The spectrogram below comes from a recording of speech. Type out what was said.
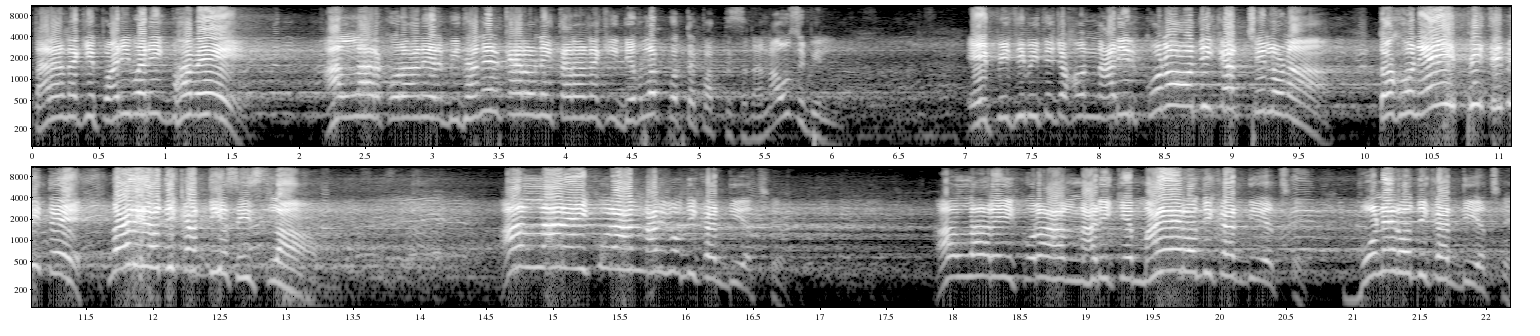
তারা নাকি পারিবারিকভাবে আল্লাহর কোরআনের বিধানের কারণেই তারা নাকি ডেভেলপ করতে পারতেছে না, নাউজিবিল্লাহ। এই পৃথিবীতে যখন নারীর কোনো অধিকার ছিল না, তখন এই পৃথিবীতে নারীর অধিকার দিয়েছে ইসলাম। আল্লাহর এই কোরআন নারীর অধিকার দিয়েছে। আল্লাহর এই কোরআন নারীকে মায়ের অধিকার দিয়েছে, বোনের অধিকার দিয়েছে।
